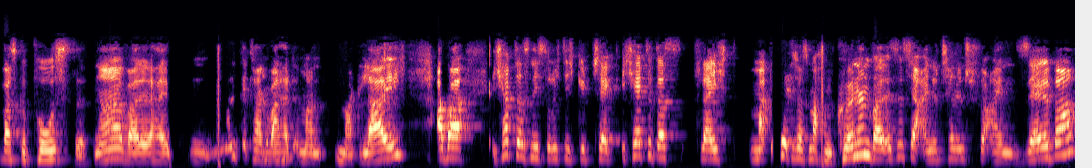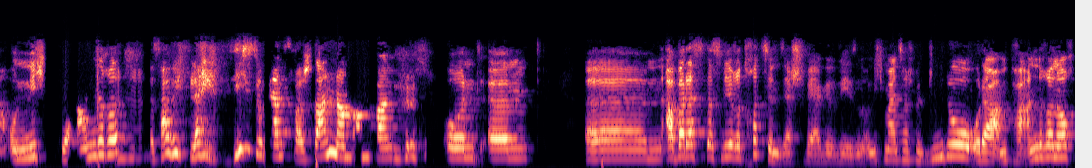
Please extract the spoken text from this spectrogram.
was gepostet, ne? Weil halt manche Tage waren halt immer, immer gleich. Aber ich habe das nicht so richtig gecheckt. Ich hätte das vielleicht, ich hätte das machen können, weil es ist ja eine Challenge für einen selber und nicht für andere. Mhm. Das habe ich vielleicht nicht so ganz verstanden am Anfang. Und ähm, ähm, aber das, das wäre trotzdem sehr schwer gewesen. Und ich meine zum Beispiel Guido oder ein paar andere noch,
